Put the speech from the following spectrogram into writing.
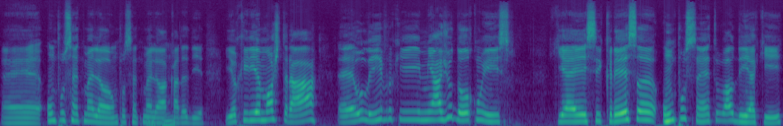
é, 1% melhor, 1% melhor Uhum. a cada dia. E eu queria mostrar é, o livro que me ajudou com isso. Que é esse Cresça 1% ao dia aqui.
